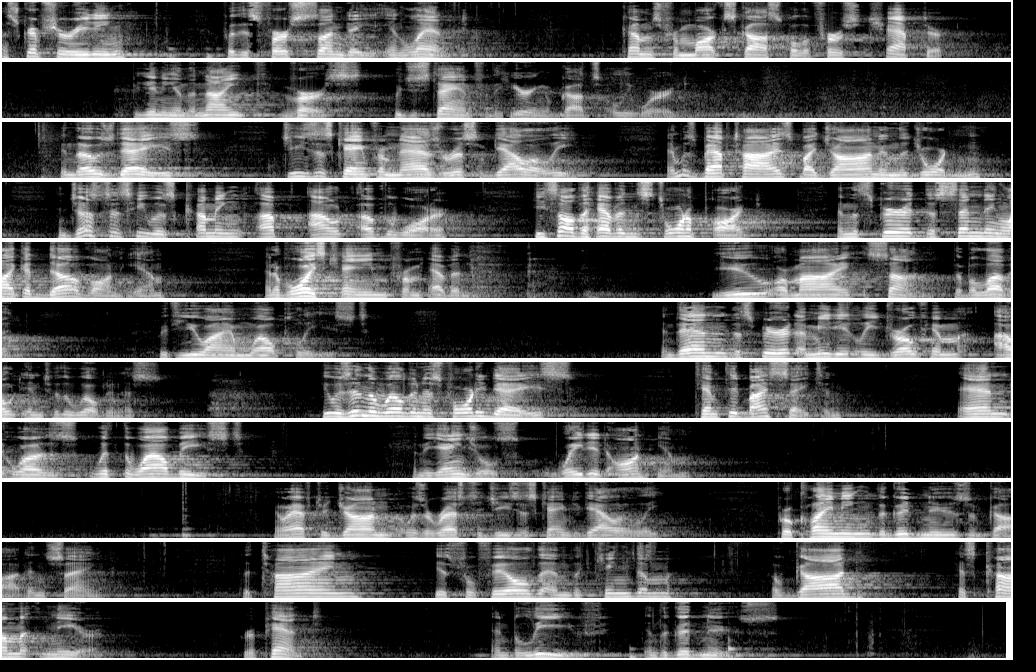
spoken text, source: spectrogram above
A scripture reading for this first Sunday in Lent comes from Mark's Gospel, the first chapter, beginning in the ninth verse. Would you stand for the hearing of God's holy word? In those days, Jesus came from Nazareth of Galilee and was baptized by John in the Jordan. And just as he was coming up out of the water, he saw the heavens torn apart and the Spirit descending like a dove on him. And a voice came from heaven You are my Son, the Beloved. With you I am well pleased. And then the Spirit immediately drove him out into the wilderness. He was in the wilderness 40 days, tempted by Satan, and was with the wild beast. And the angels waited on him. Now, after John was arrested, Jesus came to Galilee, proclaiming the good news of God and saying, The time is fulfilled and the kingdom of God has come near. Repent and believe in the good news.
